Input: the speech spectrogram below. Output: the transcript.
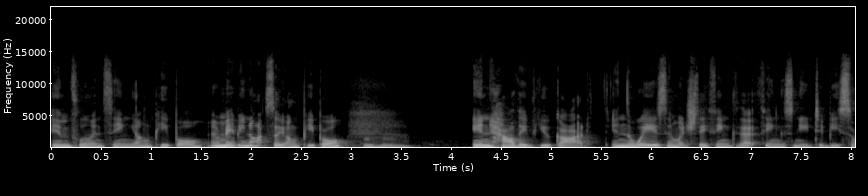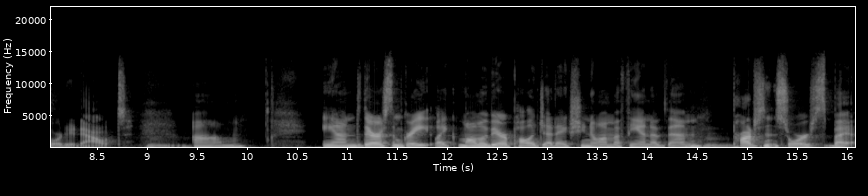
influencing young people and maybe not so young people mm-hmm. in how they view god in the ways in which they think that things need to be sorted out? Hmm. Um, and there are some great like mama bear apologetics you know i'm a fan of them. Mm-hmm. Protestant source but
